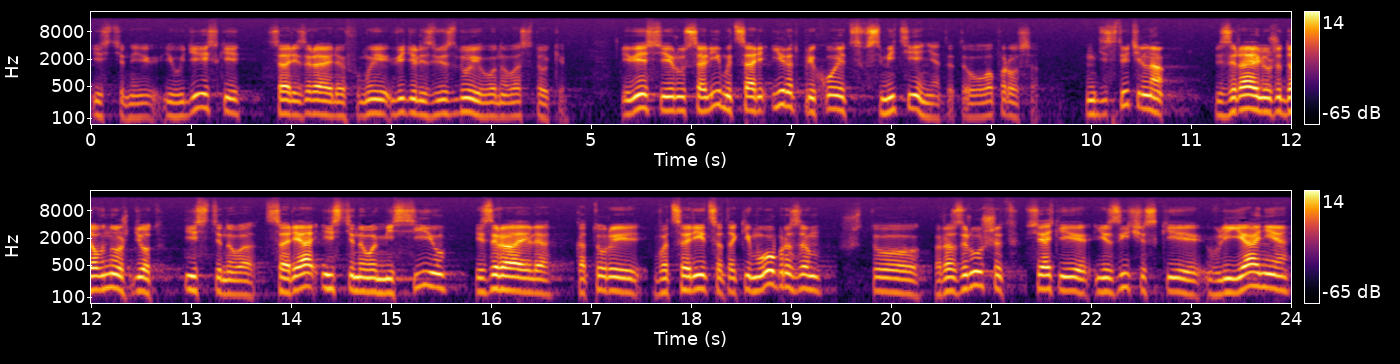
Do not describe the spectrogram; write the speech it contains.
истинный иудейский, царь Израилев, мы видели звезду его на востоке. И весь Иерусалим и царь Ирод приходит в смятение от этого вопроса. Действительно, Израиль уже давно ждет истинного царя, истинного мессию Израиля, который воцарится таким образом, что разрушит всякие языческие влияния,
